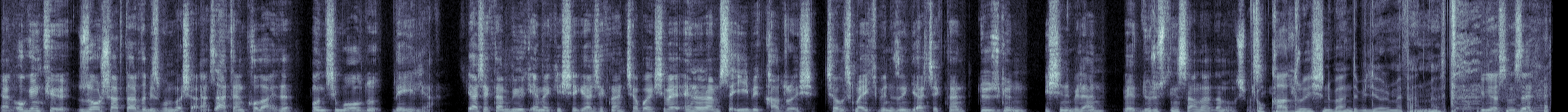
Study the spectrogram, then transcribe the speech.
Yani o günkü zor şartlarda biz bunu başardık. Yani zaten kolaydı. Onun için bu oldu değil yani. Gerçekten büyük emek işi, gerçekten çaba işi ve en önemlisi iyi bir kadro işi. Çalışma ekibinizin gerçekten düzgün, işini bilen ve dürüst insanlardan oluşması. O kadro işini ben de biliyorum efendim. Evet. Biliyorsunuz değil mi?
